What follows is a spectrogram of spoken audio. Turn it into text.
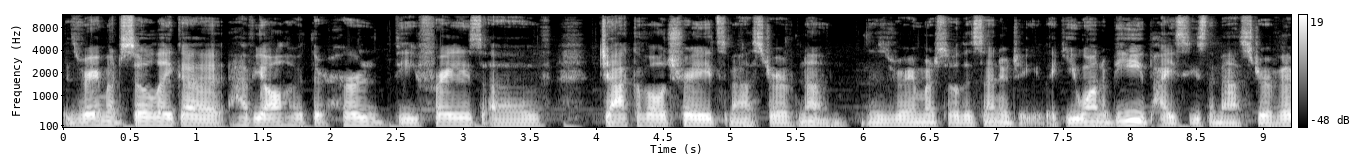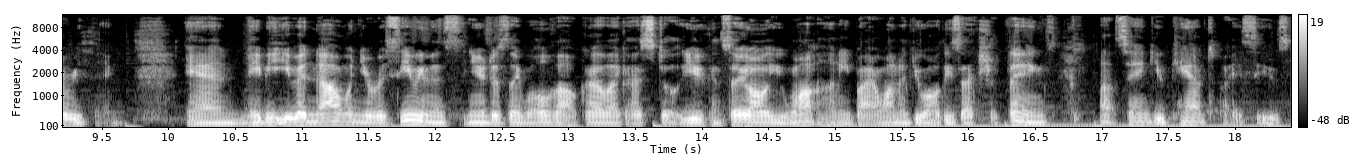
It's very much so like, uh, have y'all heard the phrase of jack of all trades, master of none? This is very much so this energy. Like you want to be Pisces, the master of everything. And maybe even now when you're receiving this, you're just like, well, Valka, like I still, you can say all you want, honey, but I want to do all these extra things. I'm not saying you can't, Pisces.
